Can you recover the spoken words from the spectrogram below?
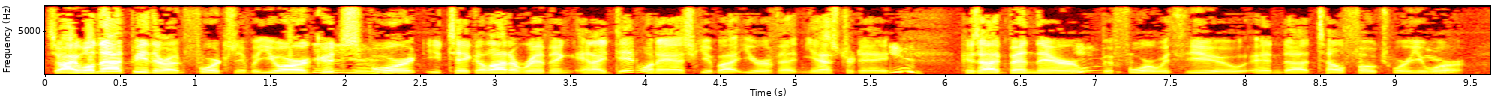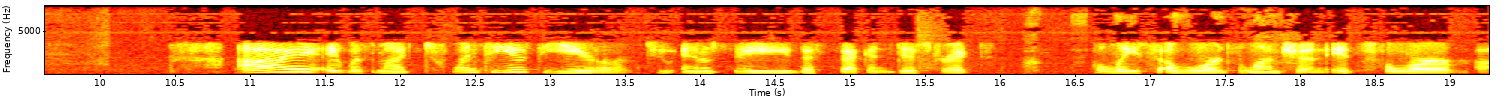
So I will not be there, unfortunately. But you are a good mm-hmm. sport. You take a lot of ribbing, and I did want to ask you about your event yesterday because yeah. I've been there yeah. before with you. And uh, tell folks where you yeah. were. I it was my 20th year to MC the second district police awards luncheon. It's for uh,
